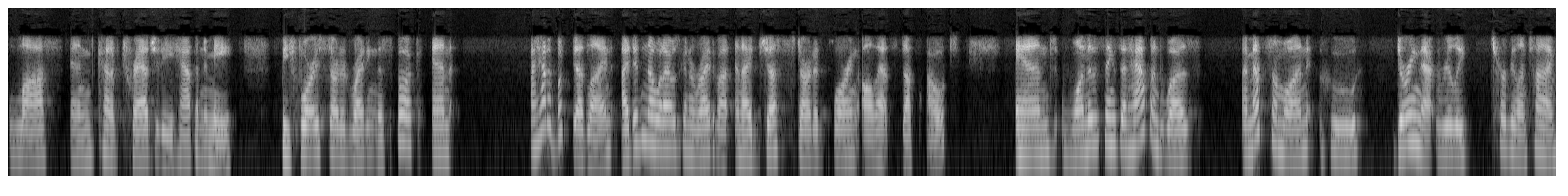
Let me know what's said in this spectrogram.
loss and kind of tragedy happen to me before I started writing this book, and I had a book deadline. I didn't know what I was going to write about, and I just started pouring all that stuff out. And one of the things that happened was I met someone who, during that really turbulent time,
